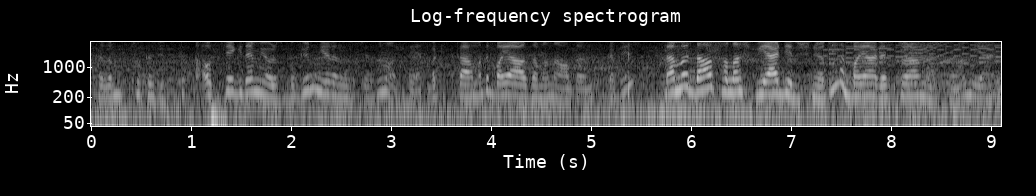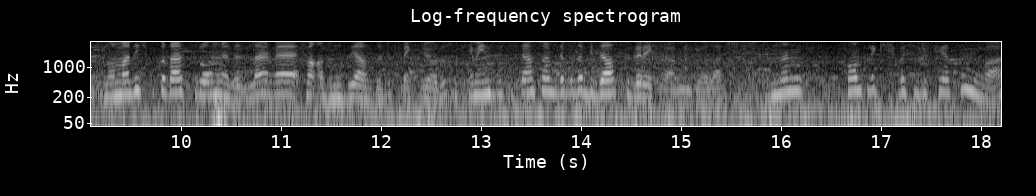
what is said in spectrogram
bakalım. Çok acıktık. Ottu'ya gidemiyoruz bugün. Yarın gideceğiz değil mi Ottu'ya? Vakit kalmadı. Bayağı zaman aldı Anıtkabir. Ben böyle daha salaş bir yer diye düşünüyordum da bayağı restoran restoran bir yer. Normalde hiç bu kadar sıra olmuyor dediler ve şu an adımızı yazdırdık bekliyoruz. Yemeğiniz bittikten sonra bir de burada bir daha sigara ikram ediyorlar. Bunların komple kişi başı bir fiyatı mı var?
